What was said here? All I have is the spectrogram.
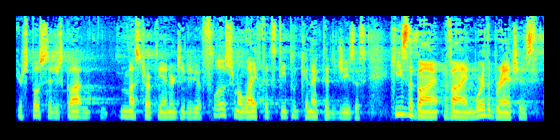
you're supposed to just go out and muster up the energy to do. It flows from a life that's deeply connected to Jesus. He's the vine, we're the branches,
